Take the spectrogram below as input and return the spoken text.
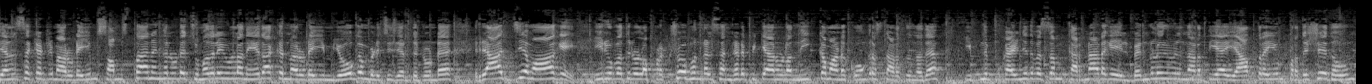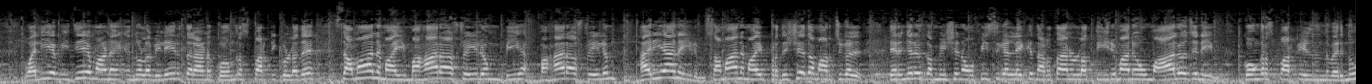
general സെക്രട്ടറിമാരുടെയും സംസ്ഥാനങ്ങളുടെ ചുമതലയുള്ള നേതാക്കന്മാരുടെയും യോഗം വിളിച്ചു ചേർത്തിട്ടുണ്ട്. രാജ്യമാകെ ഈ രൂപത്തിലുള്ള പ്രക്ഷോഭങ്ങൾ സംഘടിപ്പിക്കാനുള്ള നീക്കമാണ് കോൺഗ്രസ് നടത്തുന്നത്. ഇന്ന് കഴിഞ്ഞ ദിവസം കർണാടകയിൽ ബംഗളൂരുവിൽ നടത്തിയ യാത്രയും പ്രതിഷേധവും വലിയ വിജയമാണ് എന്നുള്ള വിലയിരുത്തലാണ് കോൺഗ്രസ് പാർട്ടിക്കുള്ളത്. സമാനമായി മഹാരാഷ്ട്രയിലും ബീഹാർ മഹാരാഷ്ട്രയിലും ഹരിയാനയിലും സമാനമായി പ്രതിഷേധ മാർച്ചുകൾ തെരഞ്ഞെടുപ്പ് കമ്മീഷൻ ഓഫീസുകളിലേക്ക് നടത്താനുള്ള തീരുമാനവും ആലോചനയും കോൺഗ്രസ് പാർട്ടിയിൽ നിന്ന് വരുന്നു.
